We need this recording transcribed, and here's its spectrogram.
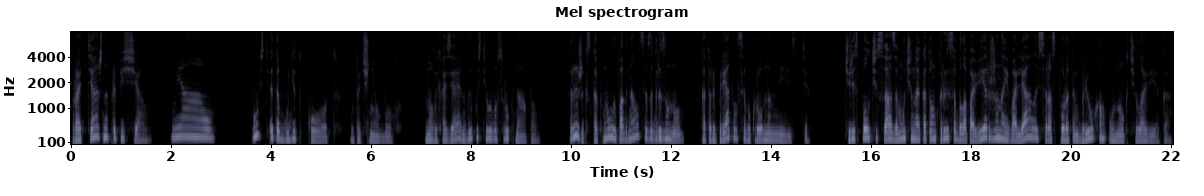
протяжно пропищал. «Мяу!» «Пусть это будет кот», — уточнил бог. Новый хозяин выпустил его с рук на пол. Рыжик скакнул и погнался за грызуном, который прятался в укромном месте. Через полчаса замученная котом крыса была повержена и валялась с распоротым брюхом у ног человека.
